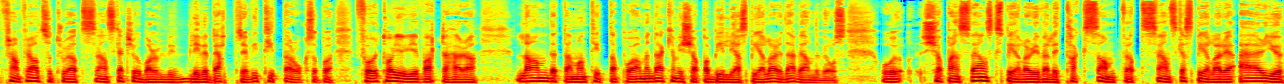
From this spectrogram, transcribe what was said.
framförallt så tror jag att svenska klubbar har blivit bättre. Vi tittar också på, förut har ju vi varit det här eh, landet där man tittar på, ja men där kan vi köpa billiga spelare, där vänder vi oss. Och köpa en svensk spelare är väldigt tacksamt för att svenska spelare är ju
